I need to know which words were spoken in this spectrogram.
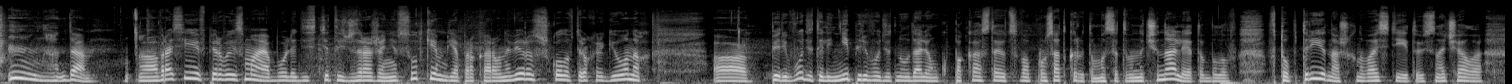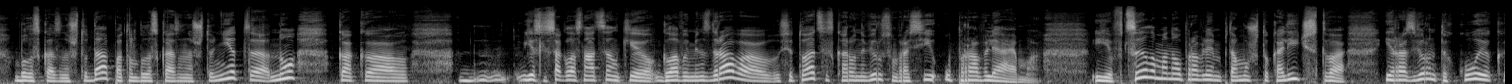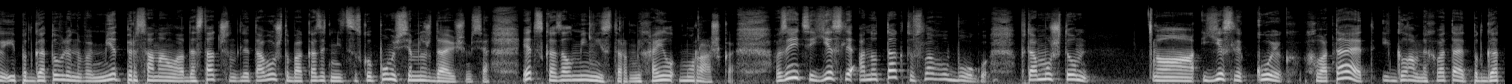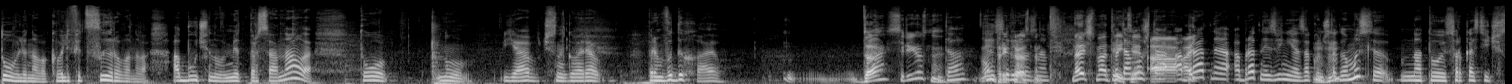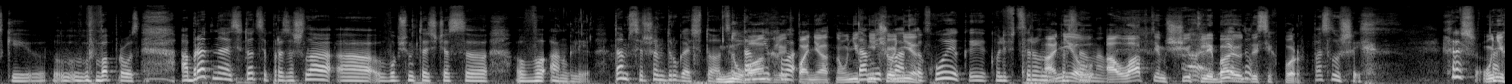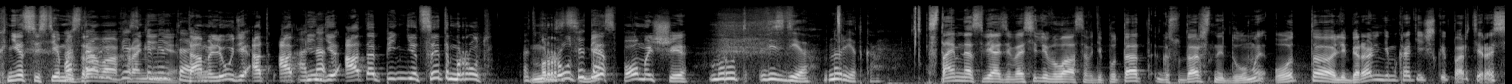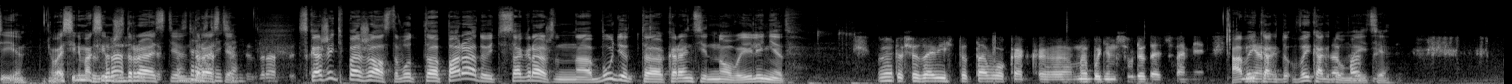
Да. А, в России впервые с мая более 10 тысяч заражений в сутки. Я про коронавирус. Школа в трех регионах а, переводит или не переводит на удаленку, пока остается вопрос открытым. Мы с этого начинали, это было в, в топ-3 наших новостей. То есть сначала было сказано, что да, потом было сказано, что нет. Но, как а, если согласно оценке главы Минздрава, ситуация с коронавирусом в России управляема. И в целом она управляема, потому что количество и развернутых коек, и подготовленного медперсонала достаточно для того, чтобы оказать медицинскую помощь всем нуждающимся. Это сказал министр Михаил Мурашко. Вы знаете, если оно так, то слава богу, потому что а, если коек хватает, и главное, хватает подготовленного, квалифицированного, обученного медперсонала, то, ну, я, честно говоря, прям выдыхаю. Да, серьезно? Да, Он прекрасно. Серьезно. Значит, смотрите. Потому что а, а обратная, обратная, извини, я закончу угу. тогда мысль на твой саркастический э, вопрос. Обратная ситуация произошла, а, в общем-то, сейчас э, в Англии. Там совершенно другая ситуация. Ну, там в Англии, хва... понятно, у них там ничего не нет. коек и квалифицированного Они персонала. а лаптем щи хлебают а, нет, ну, до сих пор. Послушай, Хорошо. У так. них нет системы Оставлю здравоохранения. Там люди от, аппенди... Она... от аппендицита мрут. От мрут без помощи. Мрут везде, но редко. С нами на связи Василий Власов, депутат Государственной Думы от э, Либерально-демократической партии России. Василий Максимович, здрасте. Здравствуйте. здравствуйте. здравствуйте. Скажите, пожалуйста, вот э, порадуйте сограждан, а будет э, карантин новый или нет? Ну, это все зависит от того, как мы будем соблюдать с вами. А вы как, вы как думаете?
